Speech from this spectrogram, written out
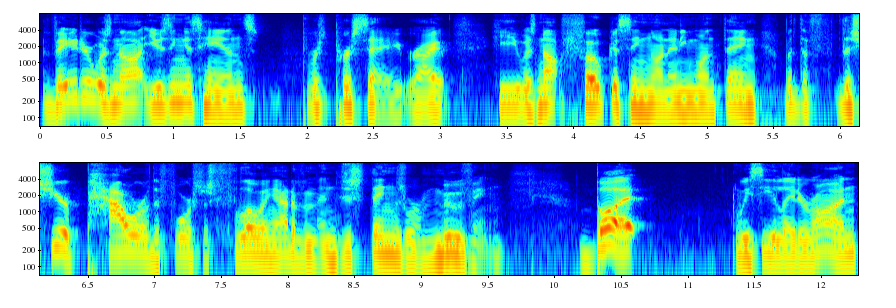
Vader was not using his hands per, per se, right? He was not focusing on any one thing, but the the sheer power of the force was flowing out of him, and just things were moving. But we see later on,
